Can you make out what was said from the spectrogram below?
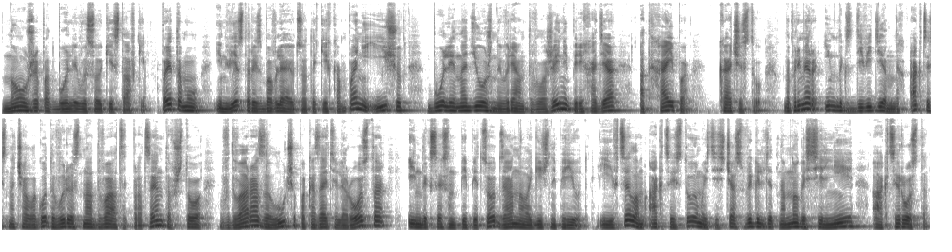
но уже под более высокие ставки. Поэтому инвесторы избавляются от таких компаний и ищут более надежный вариант вложения, переходя от хайпа качеству. Например, индекс дивидендных акций с начала года вырос на 20%, что в два раза лучше показателя роста индекса S&P 500 за аналогичный период. И в целом акции стоимости сейчас выглядят намного сильнее акций роста.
